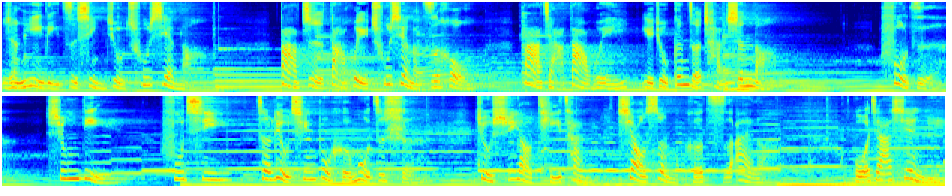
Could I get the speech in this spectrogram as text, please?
仁义礼智信就出现了；大智大慧出现了之后，大甲大为也就跟着产生了。父子、兄弟、夫妻这六亲不和睦之时，就需要提倡孝顺和慈爱了。国家现已。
